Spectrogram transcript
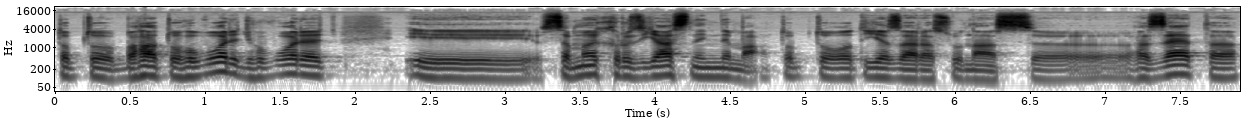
тобто багато говорять, говорять, і самих роз'яснень нема. Тобто, от є зараз у нас е, газета,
